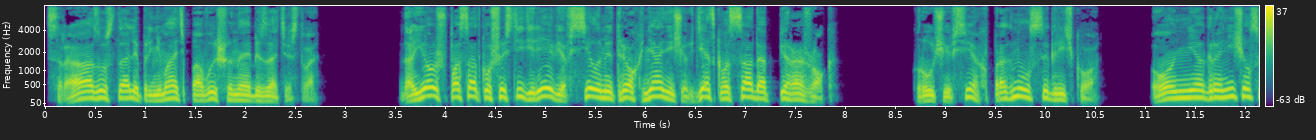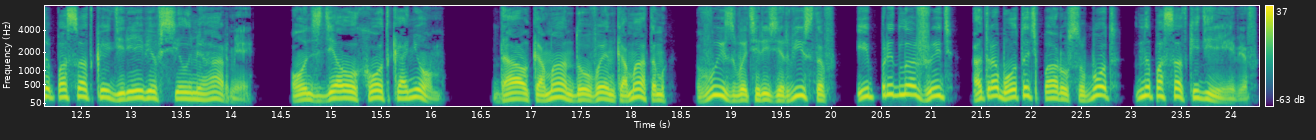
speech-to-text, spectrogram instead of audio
сразу стали принимать повышенные обязательства. Даешь в посадку шести деревьев силами трех нянечек детского сада пирожок. Круче всех прогнулся Гречко. Он не ограничился посадкой деревьев силами армии. Он сделал ход конем. Дал команду военкоматам вызвать резервистов и предложить отработать пару суббот на посадке деревьев.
